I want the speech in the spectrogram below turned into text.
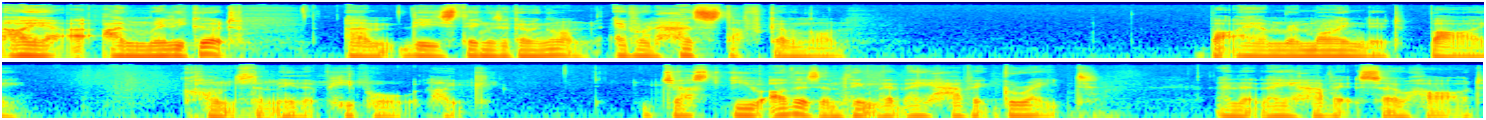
I, I I'm really good. Um, these things are going on. Everyone has stuff going on. But I am reminded by constantly that people like just view others and think that they have it great and that they have it so hard.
